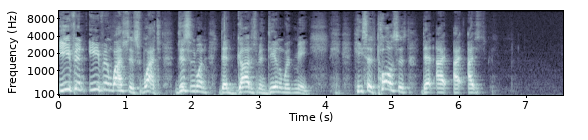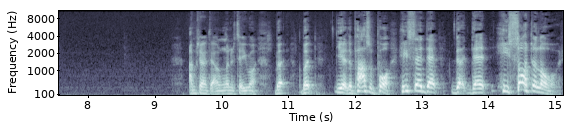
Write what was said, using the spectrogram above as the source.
Even, even watch this, watch. This is one that God has been dealing with me. He says, Paul says that I, I, I I'm trying to, I don't want to tell you wrong, but, but yeah, the apostle Paul, he said that, that, that he sought the Lord,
